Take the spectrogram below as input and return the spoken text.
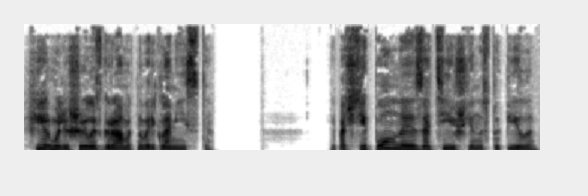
фирма лишилась грамотного рекламиста. И почти полное затишье наступило,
